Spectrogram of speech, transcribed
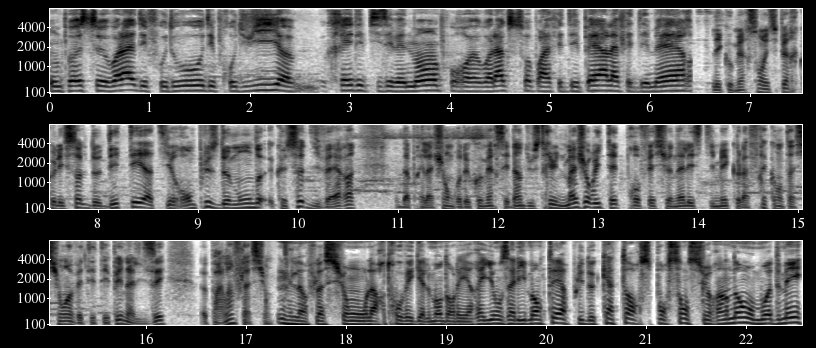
On poste euh, voilà des photos, des produits, euh, créer des petits événements pour voilà que ce soit pour la fête des pères, la fête des mères. Les commerçants espèrent que les soldes d'été attireront plus de monde que ceux d'hiver. D'après la Chambre de commerce et d'industrie, une majorité professionnels estimaient que la fréquentation avait été pénalisée par l'inflation. L'inflation, on la retrouve également dans les rayons alimentaires, plus de 14% sur un an au mois de mai,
